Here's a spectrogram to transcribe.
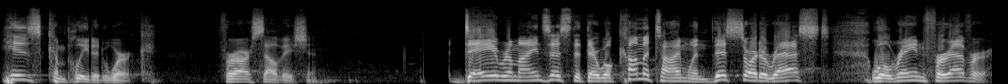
his completed work for our salvation. Day reminds us that there will come a time when this sort of rest will reign forever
